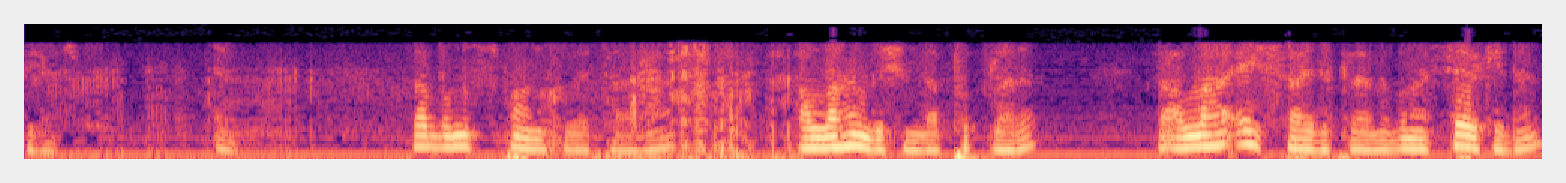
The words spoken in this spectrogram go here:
güler. Evet. Rabbimiz Subhanahu ve Teala Allah'ın dışında putları ve Allah'a eş saydıklarını buna sevk eden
